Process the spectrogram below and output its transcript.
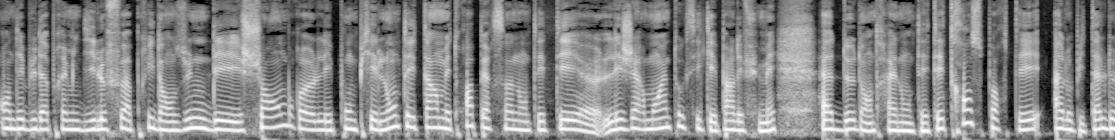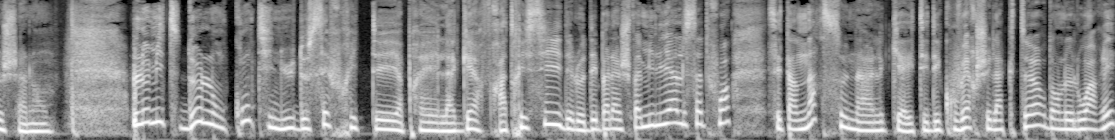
en début d'après-midi. Le feu a pris dans une des chambres. Les pompiers l'ont éteint, mais trois personnes ont été euh, légèrement intoxiquées par les fumées. Euh, deux d'entre elles ont été transportées à l'hôpital de Chaland. Le mythe de Long continue de s'effriter après la guerre fratricide et le déballage familial. Cette fois, c'est un arsenal qui a été découvert chez l'acteur dans le Loiret.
